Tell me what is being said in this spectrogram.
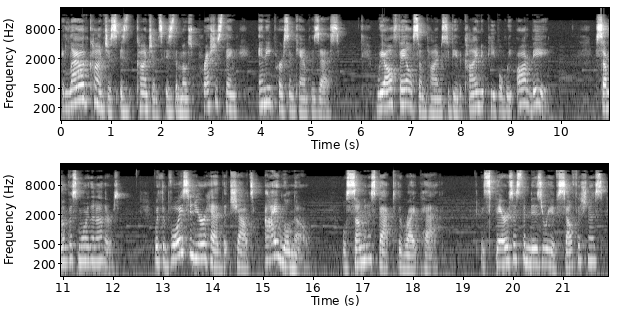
A loud conscience is, conscience is the most precious thing any person can possess. We all fail sometimes to be the kind of people we ought to be, some of us more than others. But the voice in your head that shouts, I will know, will summon us back to the right path. It spares us the misery of selfishness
